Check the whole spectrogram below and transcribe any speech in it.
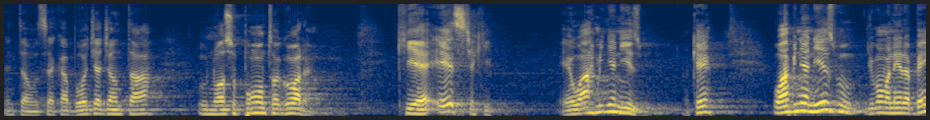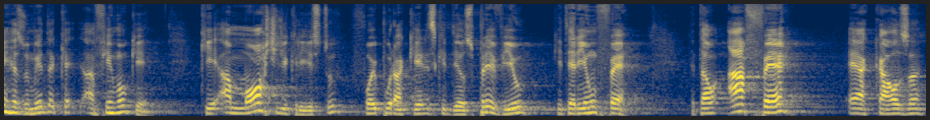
Então, você acabou de adiantar o nosso ponto agora que é este aqui, é o arminianismo, ok? O arminianismo, de uma maneira bem resumida, afirma o quê? Que a morte de Cristo foi por aqueles que Deus previu que teriam fé. Então, a fé é a causa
